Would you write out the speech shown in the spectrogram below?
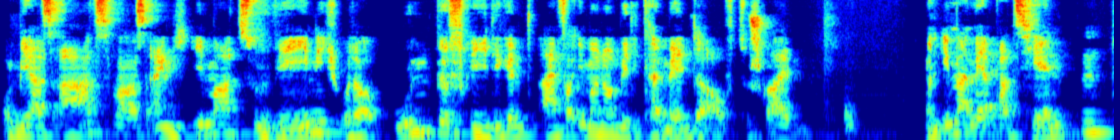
Und mir als Arzt war es eigentlich immer zu wenig oder unbefriedigend, einfach immer nur Medikamente aufzuschreiben. Und immer mehr Patienten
